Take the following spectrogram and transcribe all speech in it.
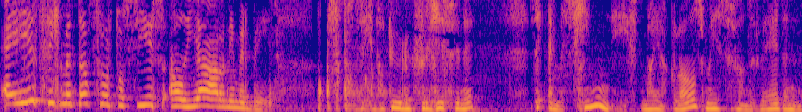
Hij hield zich met dat soort dossiers al jaren niet meer bezig. Maar ze kan zich natuurlijk vergissen, hè. Ze, en misschien heeft Maya Klaus meester van der Weijden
